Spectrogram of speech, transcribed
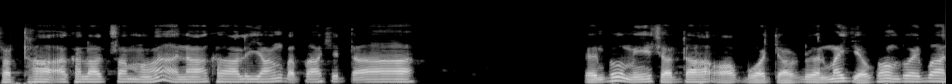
ศรัทธาอาคาสมาอนาคาลิยังปปาชิตา เป็นผู้มีศรัทธาออกบวชจากเรือนไม่เกี่ยวข้องด้วยบ้าน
